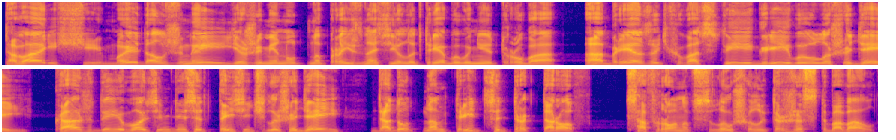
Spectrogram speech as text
«Товарищи, мы должны, — ежеминутно произносило требование труба, — обрезать хвосты и гривы у лошадей. Каждые восемьдесят тысяч лошадей дадут нам тридцать тракторов». Сафронов слушал и торжествовал,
